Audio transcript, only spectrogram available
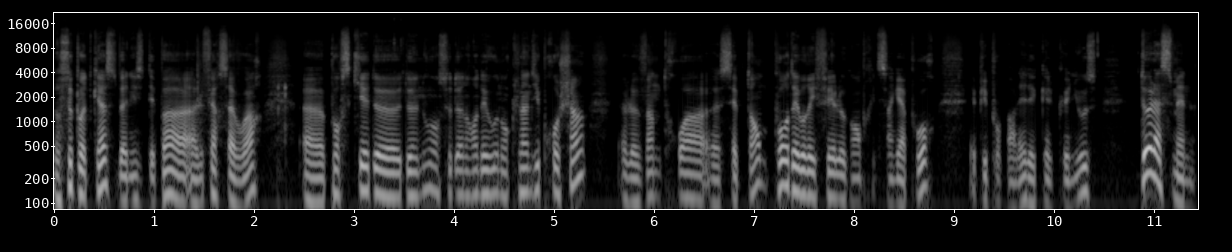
dans ce podcast, ben, n'hésitez pas à le faire savoir. Euh, pour ce qui est de, de nous, on se donne rendez-vous donc lundi prochain, le 23 septembre, pour débriefer le Grand Prix de Singapour et puis pour parler des quelques news de la semaine.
